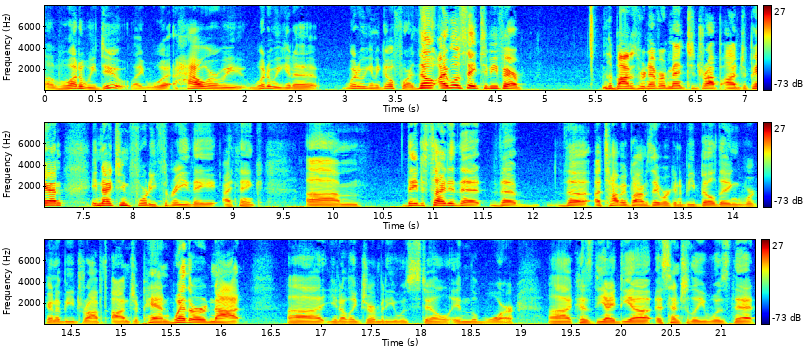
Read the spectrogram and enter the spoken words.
uh, what do we do? Like, what? How are we? What are we gonna? What are we gonna go for? Though I will say, to be fair, the bombs were never meant to drop on Japan. In 1943, they I think. Um, they decided that the the atomic bombs they were going to be building were going to be dropped on Japan, whether or not uh, you know, like Germany was still in the war, because uh, the idea essentially was that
